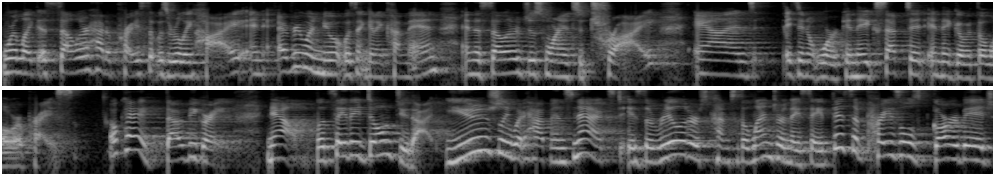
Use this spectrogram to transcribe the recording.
where like a seller had a price that was really high and everyone knew it wasn't gonna come in and the seller just wanted to try and it didn't work and they accept it and they go with the lower price. Okay, that would be great. Now, let's say they don't do that. Usually what happens next is the realtors come to the lender and they say, this appraisal's garbage,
